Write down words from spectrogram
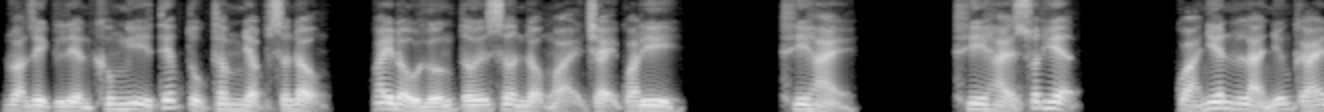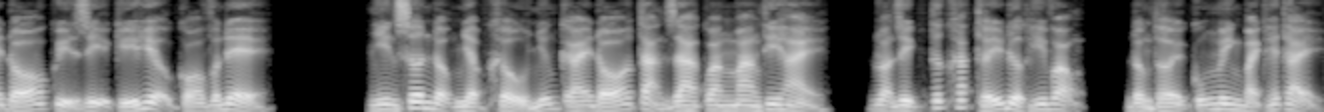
đoạn dịch liền không nghĩ tiếp tục thâm nhập sơn động, quay đầu hướng tới sơn động ngoại chạy qua đi. Thi hải thi hải xuất hiện. Quả nhiên là những cái đó quỷ dị ký hiệu có vấn đề. Nhìn sơn động nhập khẩu những cái đó tản ra quang mang thi hải, đoạn dịch tức khắc thấy được hy vọng, đồng thời cũng minh bạch hết thảy.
